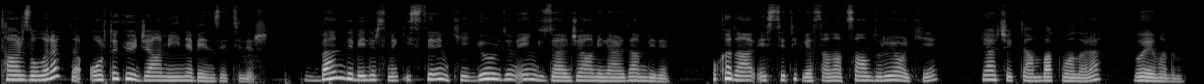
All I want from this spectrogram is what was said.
Tarz olarak da Ortaköy Camii'ne benzetilir. Ben de belirtmek isterim ki gördüğüm en güzel camilerden biri. O kadar estetik ve sanatsal duruyor ki gerçekten bakmalara doyamadım.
